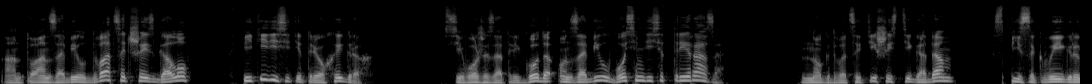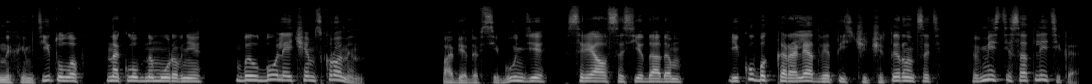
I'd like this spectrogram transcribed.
Антуан забил 26 голов в 53 играх. Всего же за три года он забил 83 раза. Но к 26 годам список выигранных им титулов на клубном уровне был более чем скромен. Победа в Сегунде с Реал Сосьедадом и Кубок Короля 2014 вместе с Атлетико.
